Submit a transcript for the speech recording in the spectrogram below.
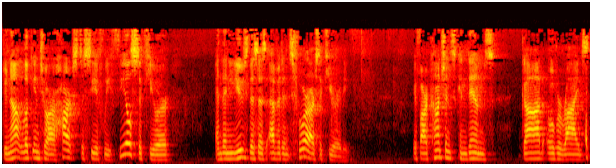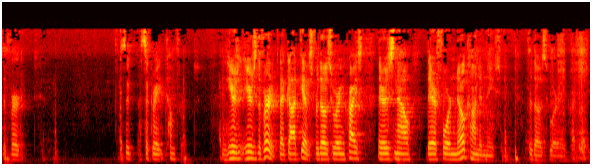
do not look into our hearts to see if we feel secure and then use this as evidence for our security. If our conscience condemns, God overrides the verdict. That's a, that's a great comfort. And here's, here's the verdict that God gives for those who are in Christ. There is now therefore no condemnation for those who are in Christ Jesus.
